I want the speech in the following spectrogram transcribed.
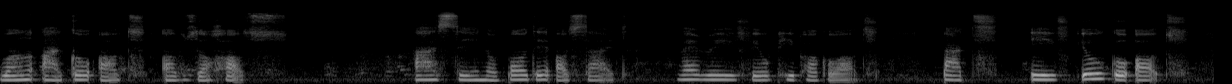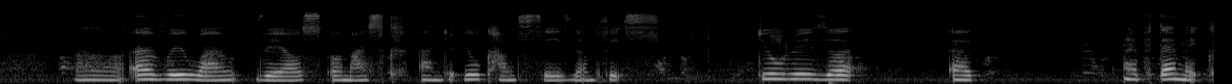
When I go out of the house, I see nobody outside. Very few people go out. But if you go out, uh, everyone wears a mask and you can't see them face. During the ep epidemic,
